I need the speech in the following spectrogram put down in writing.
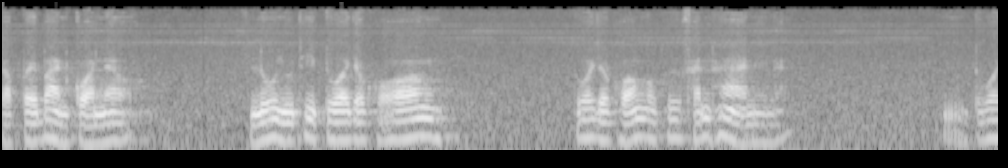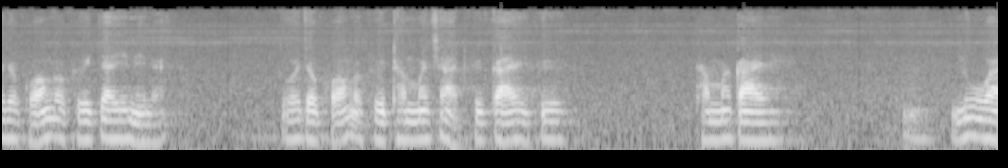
กลับไปบ้านก่อนแล้ว รู้อยู่ที่ตัวเจ้าของ ตัวเจ้าของก็คือขันห้านี่แหละ ตัวเจ้าของก็คือใจนี่แหละ ตัวเจ้าของก็คือธรรมชาติคือกายคือธรรมกาย รู้ว่า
